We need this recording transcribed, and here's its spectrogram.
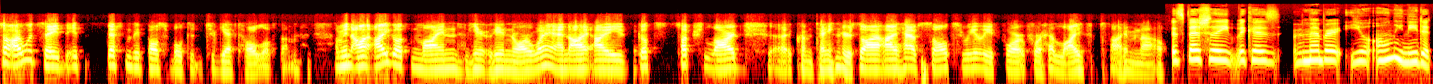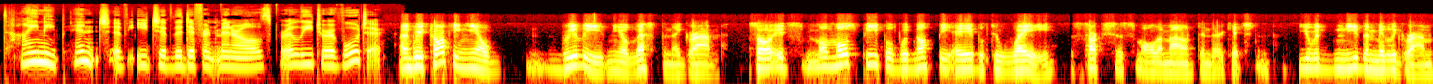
So I would say it definitely possible to, to get hold of them. I mean, I, I got mine here, here in Norway, and I, I got such large uh, containers, so I, I have salts really for, for a lifetime now. Especially because, remember, you only need a tiny pinch of each of the different minerals for a liter of water. And we're talking, you know, really, you know, less than a gram. So it's most people would not be able to weigh such a small amount in their kitchen you would need the milligram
